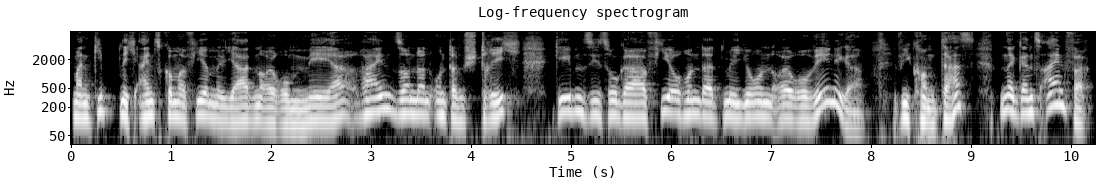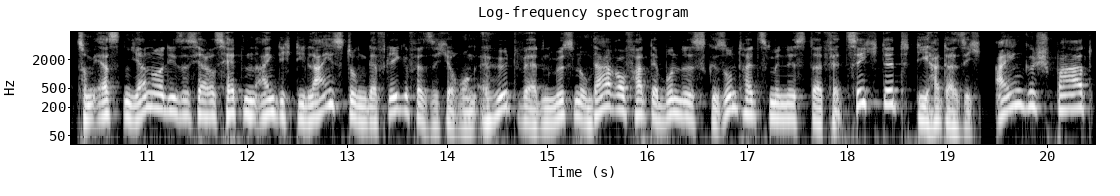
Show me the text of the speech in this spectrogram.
man gibt nicht 1,4 Milliarden Euro mehr rein, sondern unterm Strich geben sie sogar 400 Millionen Euro weniger weniger. Wie kommt das? Na, ganz einfach. Zum 1. Januar dieses Jahres hätten eigentlich die Leistungen der Pflegeversicherung erhöht werden müssen. Und darauf hat der Bundesgesundheitsminister verzichtet. Die hat er sich eingespart.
